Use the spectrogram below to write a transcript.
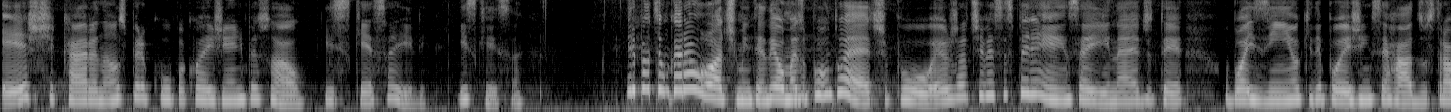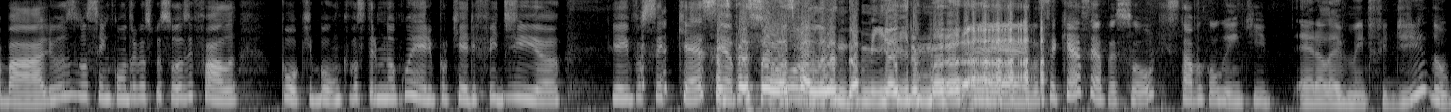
este cara não se preocupa com a higiene pessoal. Esqueça ele. Esqueça. Ele pode ser um cara ótimo, entendeu? Mas o ponto é, tipo, eu já tive essa experiência aí, né? De ter o boyzinho que depois de encerrados os trabalhos, você encontra com as pessoas e fala, pô, que bom que você terminou com ele, porque ele fedia. E aí você quer ser As a pessoas pessoa... falando, a minha irmã. É, você quer ser a pessoa que estava com alguém que era levemente fedido?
